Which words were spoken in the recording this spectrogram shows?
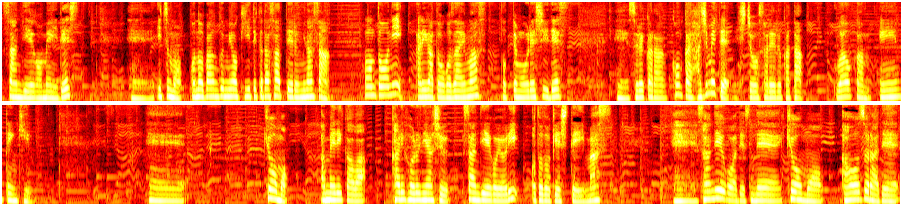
サンディエゴメイです。えーいつもこの番組を聞いてくださっている皆さん、本当にありがとうございます。とっても嬉しいです。えーそれから今回初めて視聴される方、Welcome and Thank you。えー今日もアメリカはカリフォルニア州サンディエゴよりお届けしています。えーサンディエゴはですね、今日も青空で、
